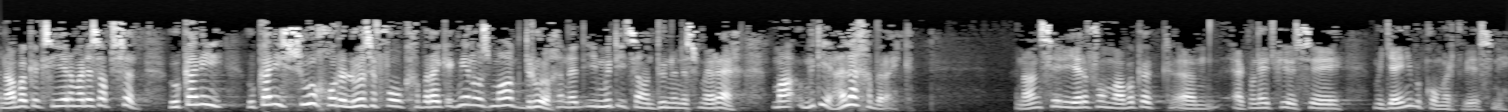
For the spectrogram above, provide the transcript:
En dan ek sê Here, maar dis absurd. Hoe kan jy hoe kan jy so goddelose volk gebruik? Ek meen ons maak droog en dit jy moet iets aan doen en dis my reg. Maar moet jy hulle gebruik? En dan sê die Here vir hom, Habakuk, ehm um, ek wil net vir jou sê, moet jy nie bekommerd wees nie.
